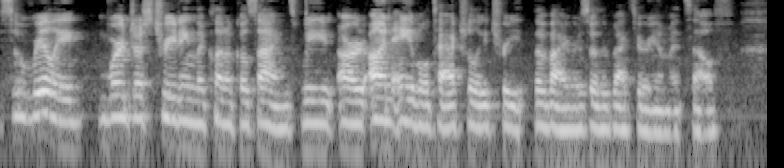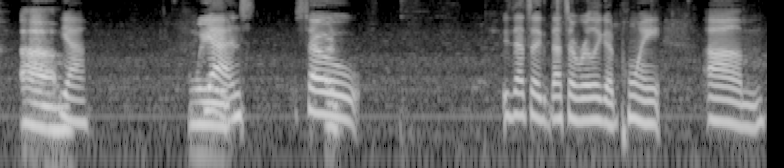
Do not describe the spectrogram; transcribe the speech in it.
So, really, we're just treating the clinical signs. We are unable to actually treat the virus or the bacterium itself. Um, yeah. We, yeah. And so are, that's a that's a really good point. Um,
